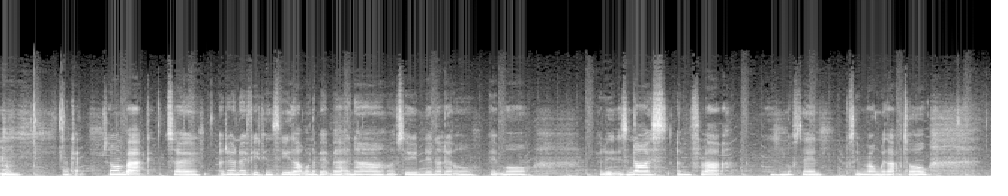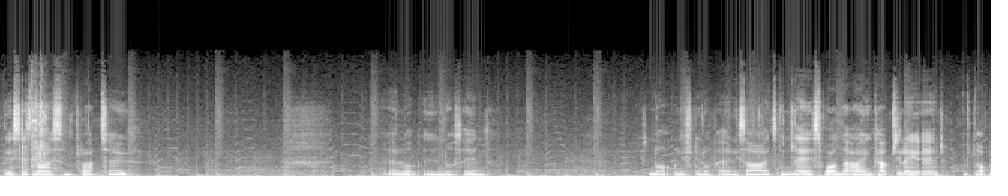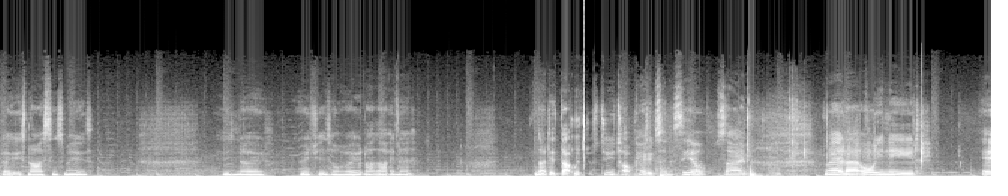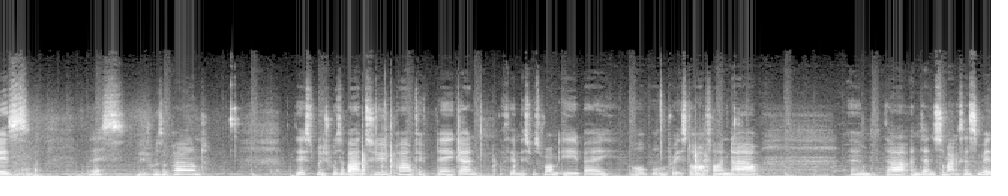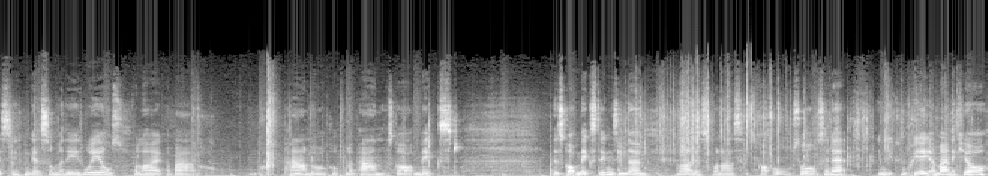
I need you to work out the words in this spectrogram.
okay, so I'm back. So I don't know if you can see that one a bit better now. I've zoomed in a little bit more. But it is nice and flat. There's nothing, nothing wrong with that at all. This is nice and flat too. There's nothing. It's not lifting up at any sides. And this one that I encapsulated with top coat is nice and smooth. There's no ridges or out like that in it. And I did that with just two top coats and a seal. So really all you need is this, which was a pound this which was about £2.50 again I think this was from eBay or Born Pretty Store I'll find out um, that and then some accessories you can get some of these wheels for like about a pound or a couple of pounds that's got mixed that's got mixed things in them. Like this one has it's got all sorts in it. And you can create a manicure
